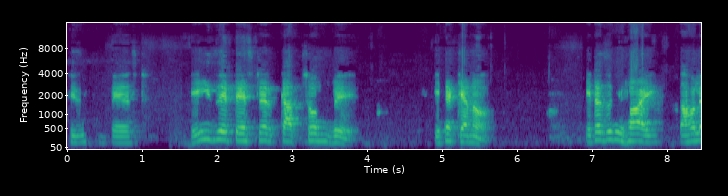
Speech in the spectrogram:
ফিজিক্যাল টেস্ট এই যে টেস্টের কাজ চলবে, এটা কেন? এটা যদি হয়, তাহলে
